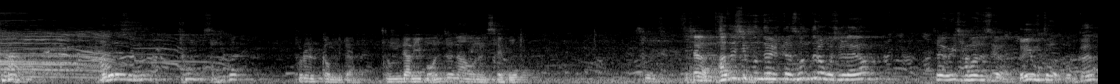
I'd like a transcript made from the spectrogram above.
자, 노래는 총 세 곡 부를 겁니다. 정답이 먼저 나오는 세 곡. 자 받으신 분들 일단 손 들어 보실래요? 자 여기 잡아주세요 여기부터 볼까요?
